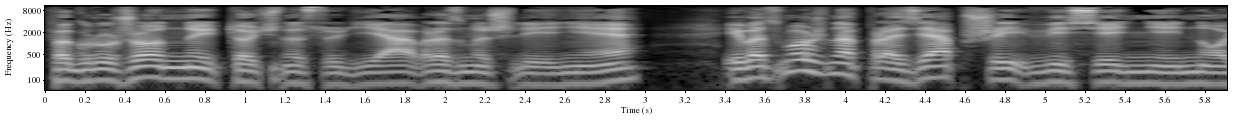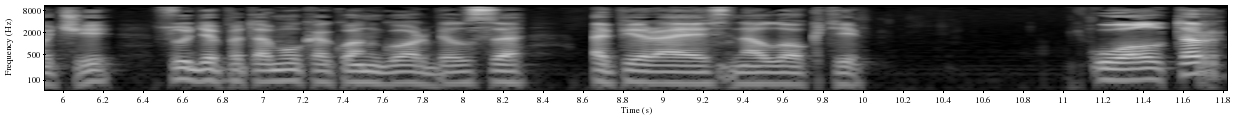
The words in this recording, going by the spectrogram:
погруженный точно судья в размышления и, возможно, прозябший в весенней ночи, судя по тому, как он горбился, опираясь на локти. Уолтер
